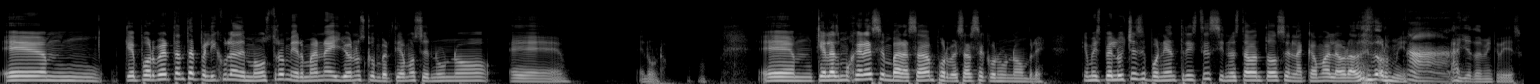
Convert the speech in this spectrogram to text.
Em, que por ver tanta película de monstruo, mi hermana y yo nos convertíamos en uno. eh, en uno. Em, que las mujeres se embarazaban por besarse con un hombre. Que mis peluches se ponían tristes si no estaban todos en la cama a la hora de dormir. Ah. Ah, yo también creí eso.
